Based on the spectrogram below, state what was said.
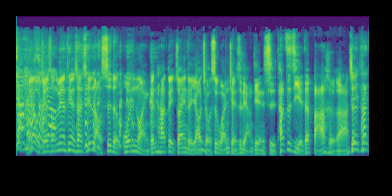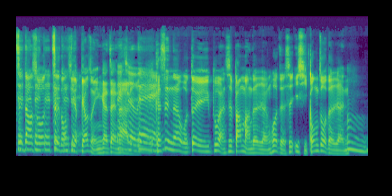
讲，没有，我觉得从这边听得出来，其实老师的温暖跟他对专业的要求是完全是两件事。他自己也在拔河啊，就是他知道说这个东西的标准应该在那里。可是呢，我对于不管是帮忙的人或者是一起工作的人，嗯，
